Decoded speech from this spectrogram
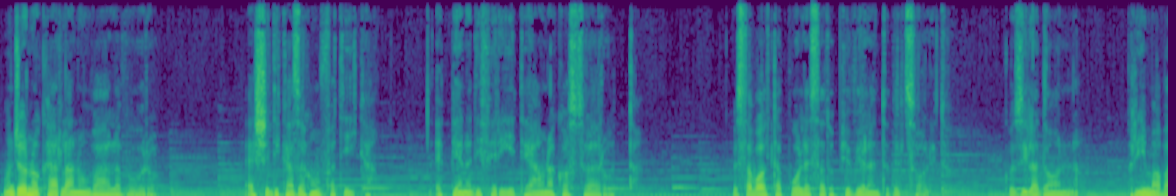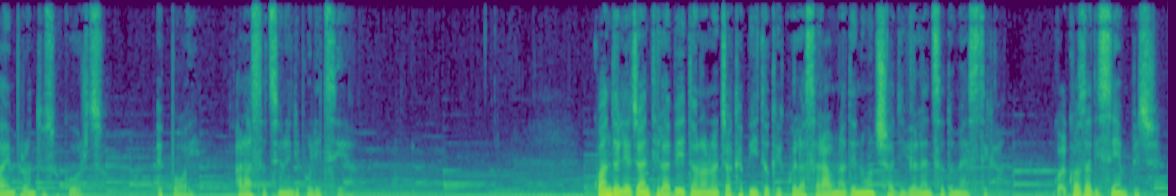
Un giorno Carla non va al lavoro. Esce di casa con fatica. È piena di ferite, ha una costola rotta. Questa volta Paul è stato più violento del solito. Così la donna prima va in pronto soccorso e poi alla stazione di polizia. Quando gli agenti la vedono hanno già capito che quella sarà una denuncia di violenza domestica, qualcosa di semplice,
